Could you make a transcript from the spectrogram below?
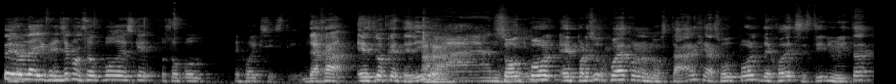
pero la diferencia con Softball es que pues, Softball dejó de existir. Ajá, es lo que te digo. Ah, Softball, eh, por eso juega con la nostalgia. Softball dejó de existir y ahorita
